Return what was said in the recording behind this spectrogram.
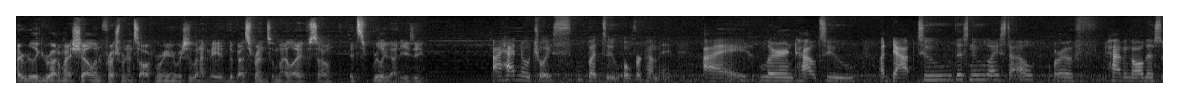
I really grew out of my shell in freshman and sophomore year, which is when I made the best friends of my life, so it's really that easy. I had no choice but to overcome it. I learned how to adapt to this new lifestyle or of having all this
